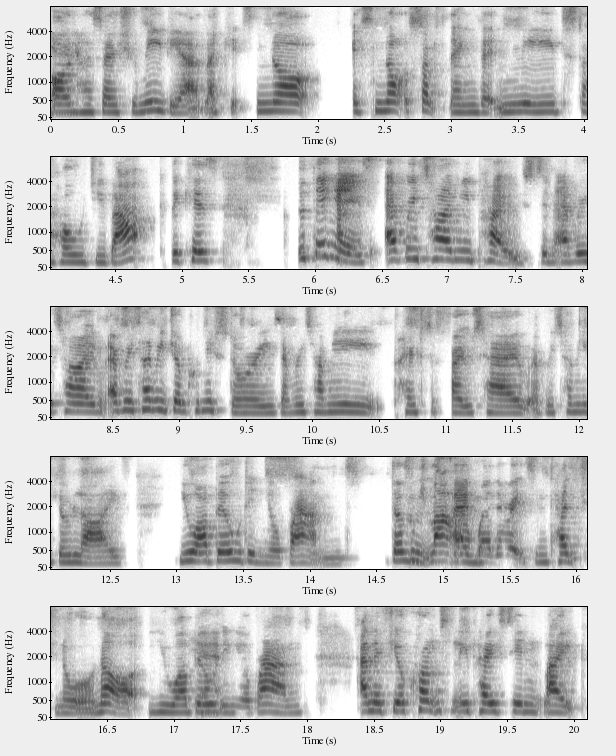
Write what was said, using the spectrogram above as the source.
on her social media like it's not it's not something that needs to hold you back because the thing is every time you post and every time every time you jump on your stories every time you post a photo every time you go live you are building your brand. Doesn't matter whether it's intentional or not you are Yeah. building your brand. And if you're constantly posting like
